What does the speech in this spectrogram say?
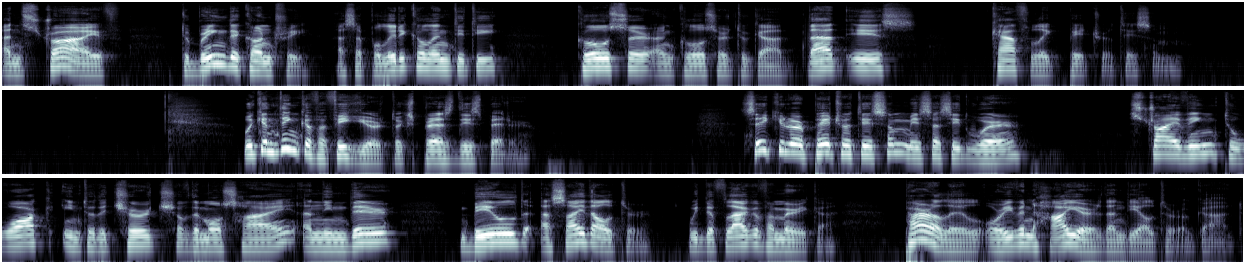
and strive to bring the country as a political entity closer and closer to God. That is Catholic patriotism. We can think of a figure to express this better. Secular patriotism is, as it were, striving to walk into the Church of the Most High and in there build a side altar with the flag of America, parallel or even higher than the altar of God.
